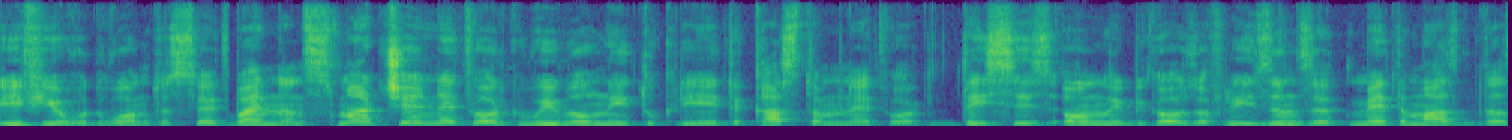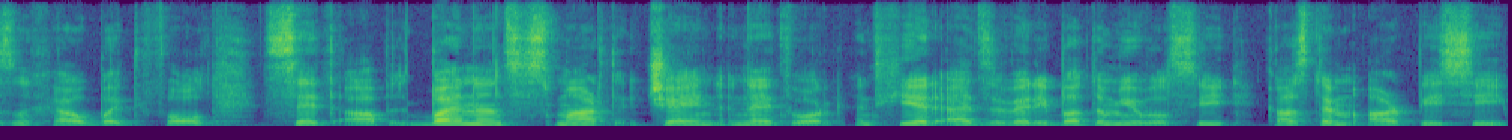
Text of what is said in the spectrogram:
If you would want to set Binance Smart Chain network, we will need to create a custom network. This is only because of reasons that MetaMask doesn't have by default set up Binance Smart Chain network. And here at the very bottom you will see custom RPC.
